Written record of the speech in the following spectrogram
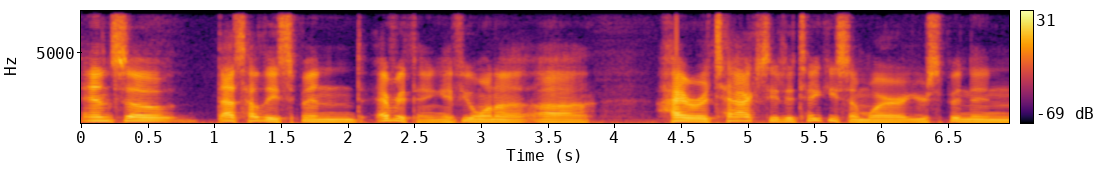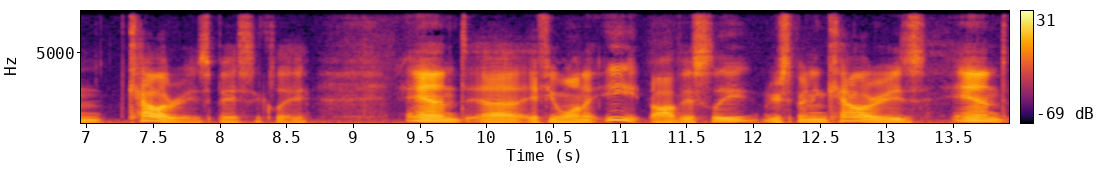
And so that's how they spend everything. If you want to uh, hire a taxi to take you somewhere, you're spending calories basically. And uh, if you want to eat, obviously, you're spending calories. And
